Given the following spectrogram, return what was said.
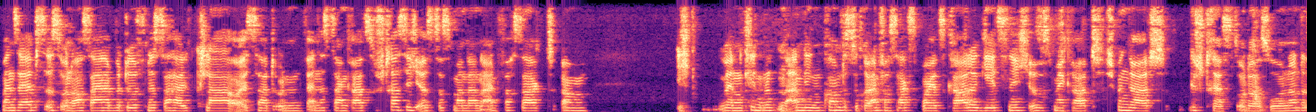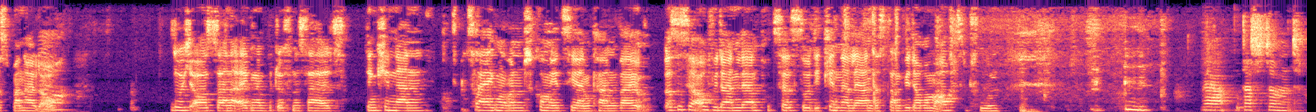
man selbst ist und auch seine Bedürfnisse halt klar äußert und wenn es dann gerade zu stressig ist, dass man dann einfach sagt, ähm, ich, wenn ein Kind mit einem Anliegen kommt, dass du einfach sagst, boah, jetzt gerade geht's nicht, ist es mir gerade, ich bin gerade gestresst oder so, ne? Dass man halt ja. auch durchaus seine eigenen Bedürfnisse halt den Kindern zeigen und kommunizieren kann, weil das ist ja auch wieder ein Lernprozess, so die Kinder lernen das dann wiederum auch zu tun. Ja, das stimmt.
